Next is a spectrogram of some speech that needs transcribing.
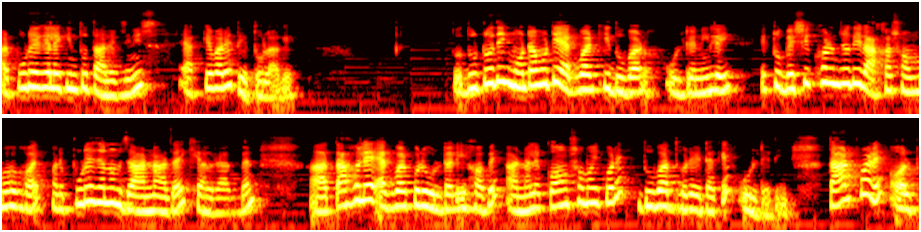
আর পুড়ে গেলে কিন্তু তালের জিনিস একেবারে তেতো লাগে। তো দুটো দিক মোটামুটি একবার কি দুবার উল্টে নিলেই একটু বেশিক্ষণ যদি রাখা সম্ভব হয় মানে পুড়ে যেন যা না যায়, খেয়াল রাখবেন তাহলে একবার করে উল্টালেই হবে। আর নাহলে কম সময় করে দুবার ধরে এটাকে উল্টে দিন। তারপরে অল্প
